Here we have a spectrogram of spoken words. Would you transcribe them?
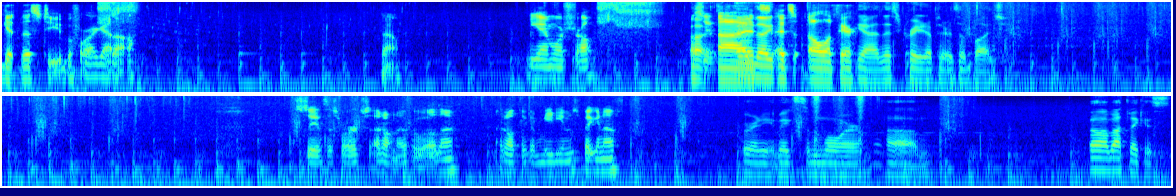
get this to you before I got off. So, You got more straw? Uh, See. uh, it's, the- it's all up here. yeah, this crate up there is a bunch. See if this works. I don't know if it will though. I don't think a medium's big enough. We're gonna make some more. Um, well, I'm about to make a s-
